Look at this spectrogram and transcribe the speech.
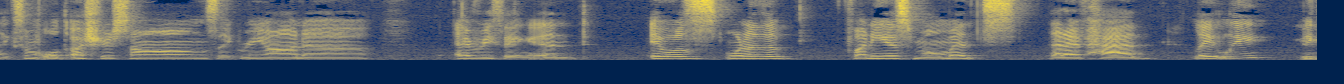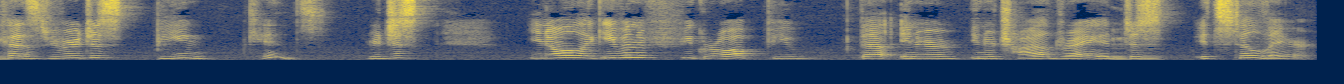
like some old usher songs like rihanna everything. And it was one of the funniest moments that i've had lately because we were just being kids. You're just you know like even if you grow up you that inner inner child right? It just it's still there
